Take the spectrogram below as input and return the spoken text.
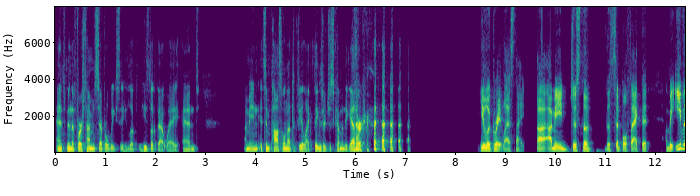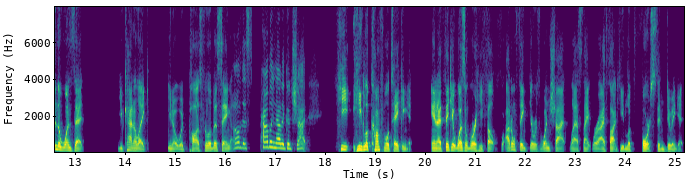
And it's been the first time in several weeks that he looked he's looked that way. And I mean, it's impossible not to feel like things are just coming together. he looked great last night. Uh, I mean, just the the simple fact that I mean, even the ones that you kind of like you know, would pause for a little bit saying, "Oh, this probably not a good shot." He he looked comfortable taking it. And I think it wasn't where he felt I don't think there was one shot last night where I thought he looked forced in doing it.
